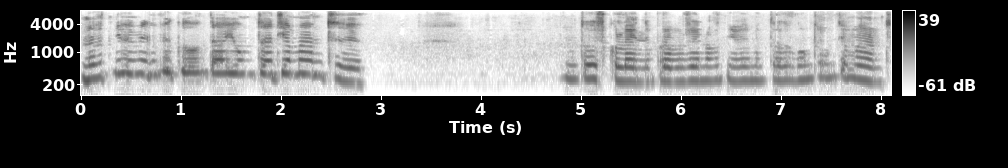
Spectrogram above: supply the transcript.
Nawet nie wiem, jak wyglądają te diamenty. No to jest kolejny problem, że ja nawet nie wiem, jak teraz wyglądają diamenty.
